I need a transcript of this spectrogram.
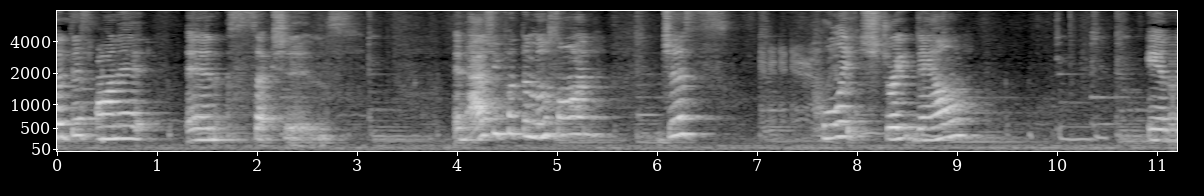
put this on it in sections. And as you put the mousse on, just pull it straight down and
